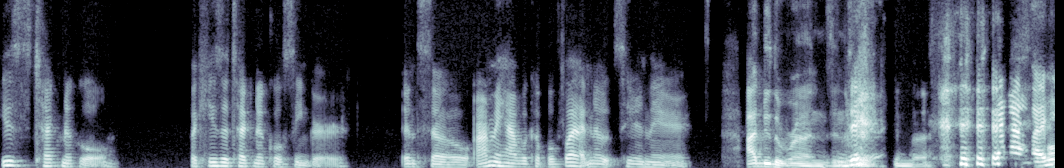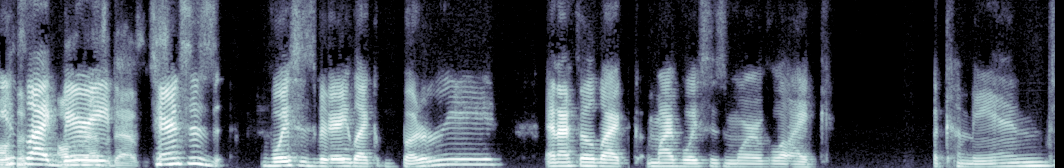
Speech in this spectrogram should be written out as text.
he's technical. Like he's a technical singer. And so I may have a couple flat notes here and there. I do the runs and Damn. the, and the all he's the- like very. Terrance's voice is very like buttery. And I feel like my voice is more of like a command.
